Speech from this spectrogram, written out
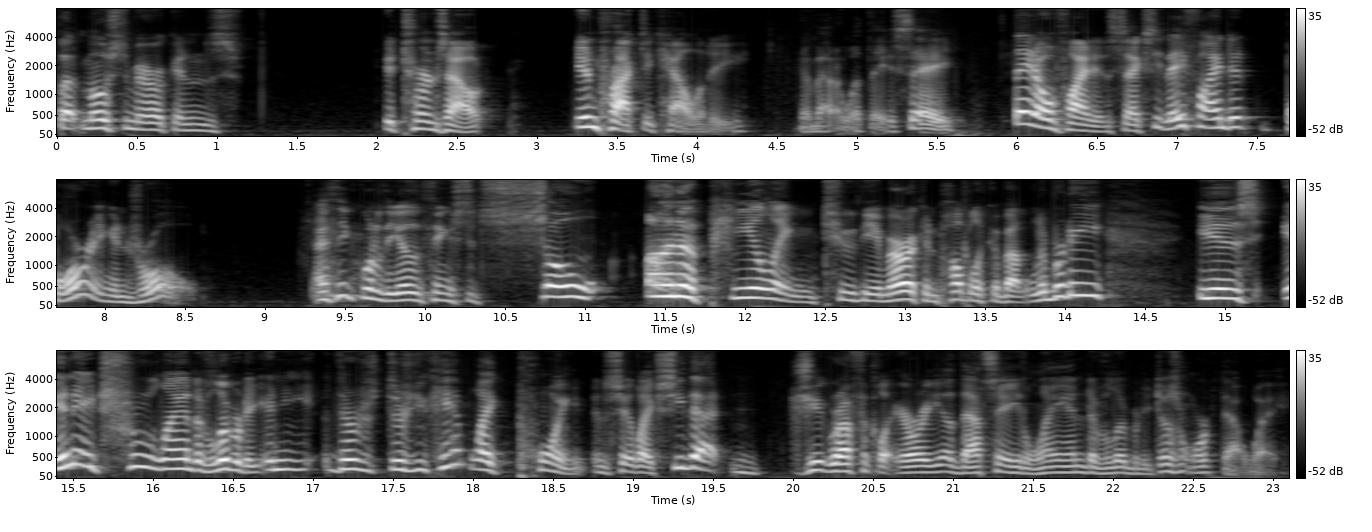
but most Americans, it turns out, in practicality, no matter what they say, they don't find it sexy. They find it boring and droll. I think one of the other things that's so unappealing to the American public about liberty is in a true land of liberty. And there's, there's, you can't like point and say, like, see that geographical area? That's a land of liberty. It doesn't work that way.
